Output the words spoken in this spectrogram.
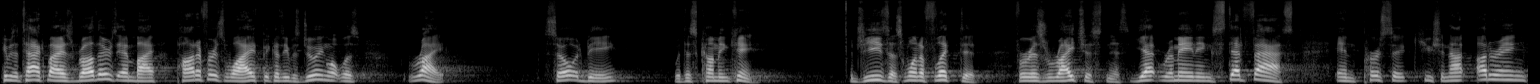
He was attacked by his brothers and by Potiphar's wife because he was doing what was right. So it would be with this coming king. Jesus, one afflicted for his righteousness, yet remaining steadfast in persecution, not uttering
